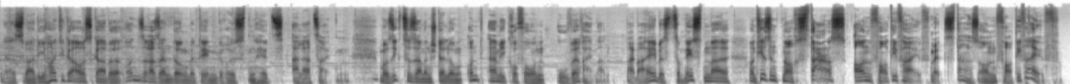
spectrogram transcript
Das war die heutige Ausgabe unserer Sendung mit den größten Hits aller Zeiten. Musikzusammenstellung und am Mikrofon Uwe Reimann. Bye bye, bis zum nächsten Mal. Und hier sind noch Stars on 45 mit Stars on 45.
